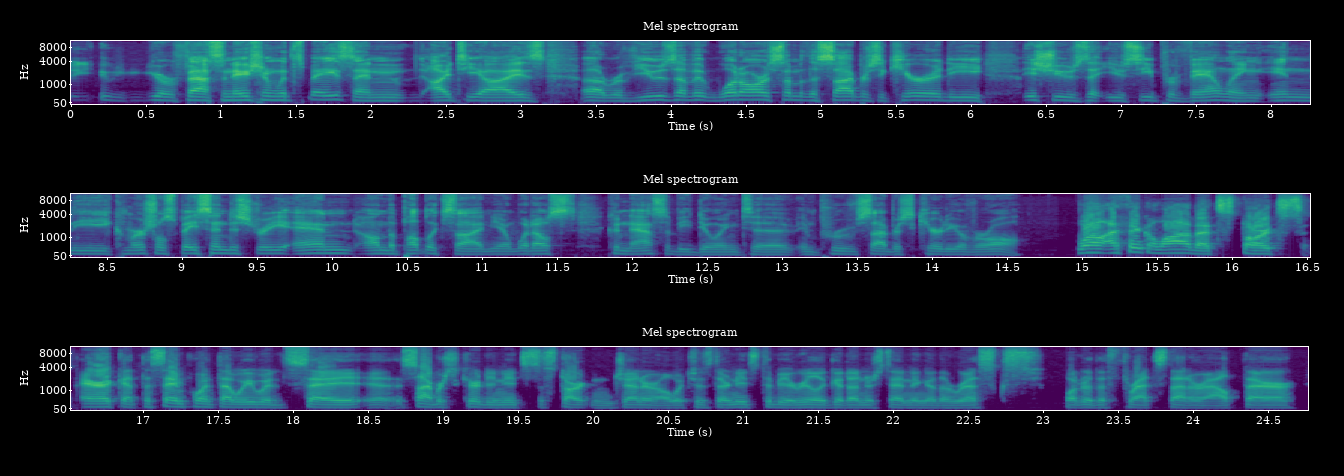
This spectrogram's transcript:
your fascination with space and ITI's uh, reviews of it, what are some of the cybersecurity issues that you see prevailing in the commercial space industry and on the public side? You know, what else could NASA be doing to improve cybersecurity overall? Well, I think a lot of that starts, Eric, at the same point that we would say uh, cybersecurity needs to start in general, which is there needs to be a really good understanding of the risks. What are the threats that are out there?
